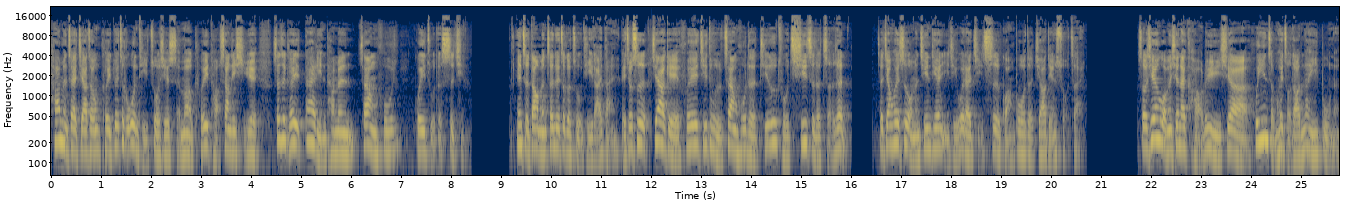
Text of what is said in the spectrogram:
他们在家中可以对这个问题做些什么？可以讨上帝喜悦，甚至可以带领他们丈夫归主的事情。因此，当我们针对这个主题来谈，也就是嫁给非基督徒丈夫的基督徒妻子的责任，这将会是我们今天以及未来几次广播的焦点所在。首先，我们先来考虑一下，婚姻怎么会走到那一步呢？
